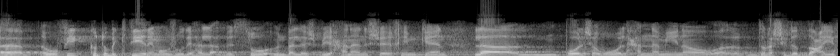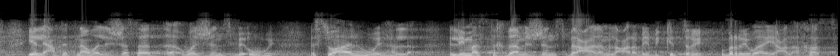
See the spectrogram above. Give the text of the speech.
آه وفي كتب كثيرة موجودة هلأ بالسوق بنبلش بحنان الشيخ يمكن لبول شاول حنا مينا ورشيد الضعيف يلي عم تتناول الجسد آه والجنس بقوة. السؤال هو هلأ لما استخدام الجنس بالعالم العربي بكثرة وبالرواية على الأخص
